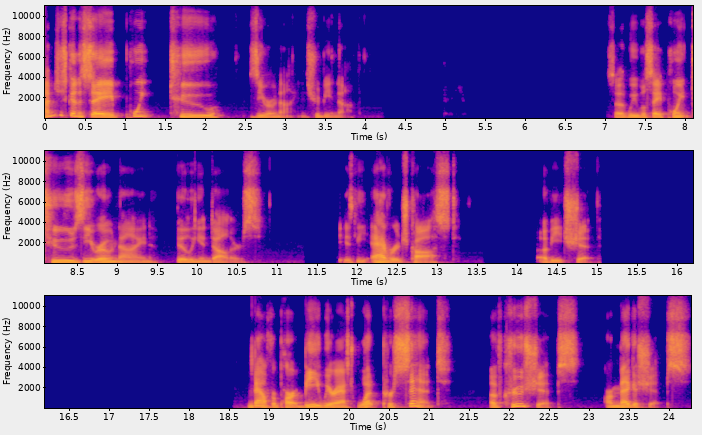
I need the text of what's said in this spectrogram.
I'm just going to say 0.209. It should be enough. So we will say $0.209 billion is the average cost of each ship. Now for part B, we are asked what percent of cruise ships are megaships?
